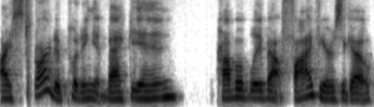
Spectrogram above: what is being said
I started putting it back in probably about five years ago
